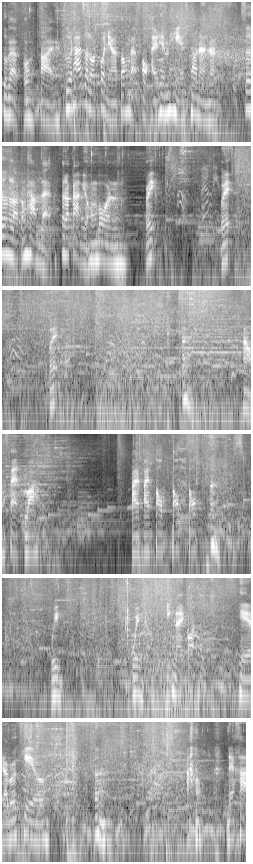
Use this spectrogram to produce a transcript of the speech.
คือแบบ โอ้ ตาย คือถ้าจะลดกว่านี้ต้องแบบออกไอเทมเฮสเท่านั้นนะซึ่งเราต้องทำแหละสถานการณ์อยู่ข้างบน เฮ้ย เฮ้ย เฮ้ยเอ้าวแฟดวะไปไปตบตบตบเอ้ยวิวิอีกไหนก่อนเฮดับเบิลคิว อ้าวได้ค่า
